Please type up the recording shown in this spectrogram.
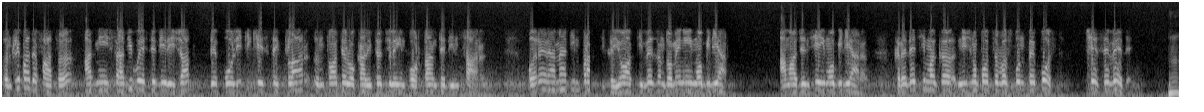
în clipa de față, administrativul este dirijat de politic, este clar în toate localitățile importante din țară. Părerea mea din practică, eu activez în domeniul imobiliar. Am agenție imobiliară. Credeți-mă că nici nu pot să vă spun pe post ce se vede. Hmm.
